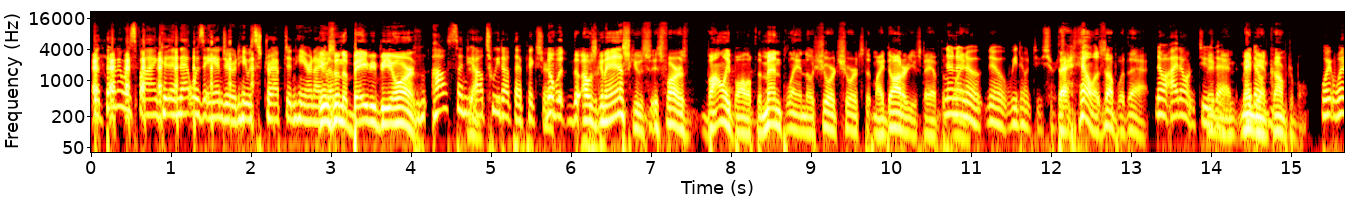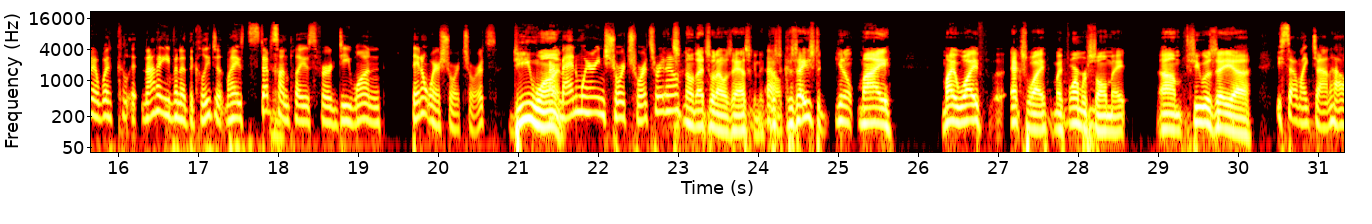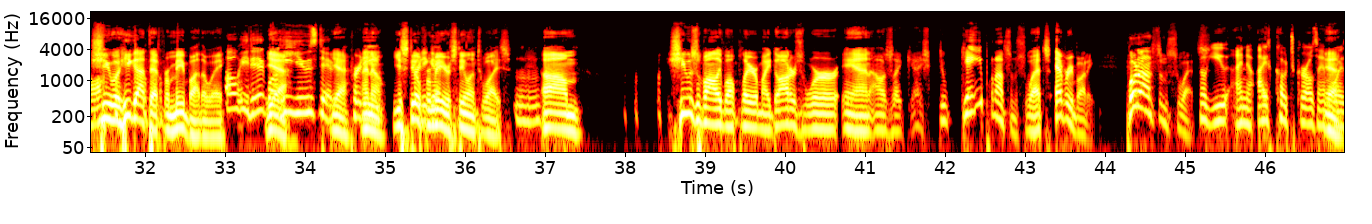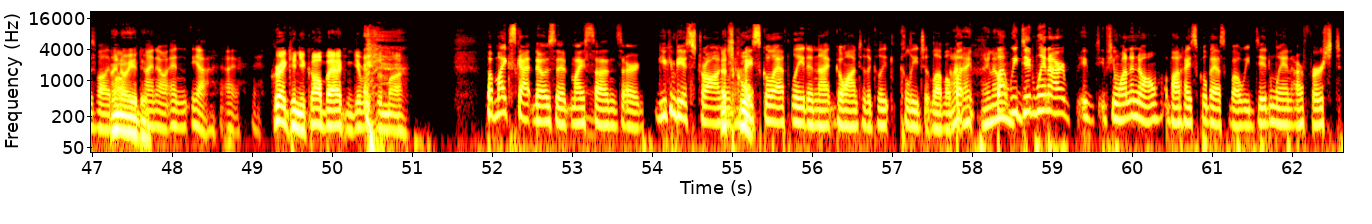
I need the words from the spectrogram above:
but then it was fine, and that was Andrew, and he was strapped in here, and I. He was in the baby Bjorn. I'll send you. I'll tweet out that picture. No, but th- I was going to ask you as, far as volleyball, if the men play in those short shorts that my daughter used to have to no, no, play. in. no, no. We don't do shorts. The hell is up with that? No, I don't do Maybe, that. Maybe uncomfortable. Wait, what, not even at the collegiate. My stepson plays for D1. They don't wear short shorts. D one. Are men wearing short shorts right now? No, that's what I was asking. Because Oh. I used to, you know, my my wife, ex wife, my former soulmate. Um, she was a uh, You sound like John Howell. she. wa- He got that from me, by the way. oh, he did. Well, Yeah. he used it. yeah, pretty. I know. You steal from me, good. Mm-hmm. you're stealing twice. Um, she was a volleyball player. My daughters were, and I was like, Gosh, dude, can't you put on some sweats? Everybody, put on some sweats. Oh, you. I know. I coach girls and Yeah, boys volleyball. I know you do. I know, and yeah. I, Greg, can you call back and give her some? Uh, but Mike Scott knows that my sons are. You can be a strong That's cool. high school athlete and not go on to the colle- collegiate level. But I- I know. But we did win our. If if you want to know about high school basketball, we did win our first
